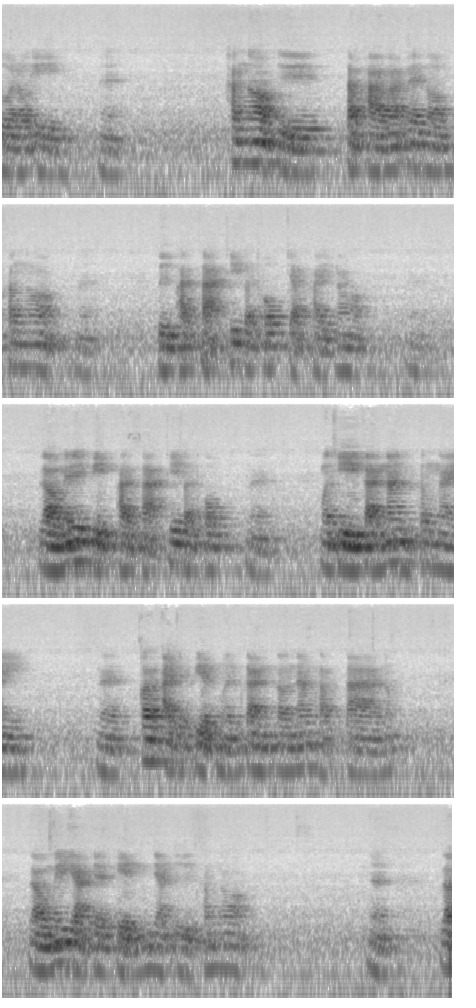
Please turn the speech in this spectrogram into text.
ตัวเราเองนะข้างนอกคือสภาวะแวดล้อมข้างนอกนะหรือผัสสะที่กระทบจากภายนอกนะเราไม่ได้ปิดผัสสะที่กระทบนะ บางทีการนั่งข้างในนะก็อาจจะเปรียบเหมือนกันเรานั่งหลับตาเนาะเราไม่อยากจะเห็นอย่างอื่นข้างนอกนะเรา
